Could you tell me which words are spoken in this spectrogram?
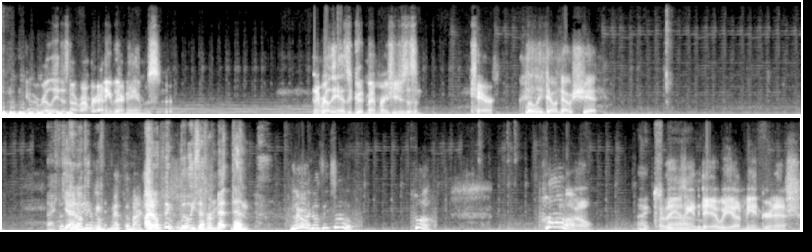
Yeah, really does not remember any of their names. And it really has a good memory. She just doesn't care. Lily don't know shit. Uh, Has yeah, I don't Lily think ever we've met them. Actually, I don't think Lily's ever met them. No, Nope. I don't think so. Huh? Huh? No. Alright. Are they using um, an AoE on me and Grenache?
